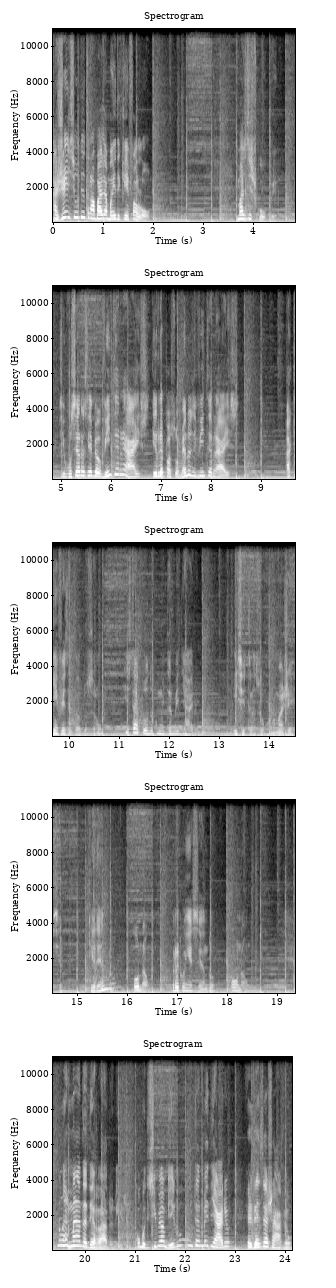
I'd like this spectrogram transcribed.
Agência é onde trabalha a mãe de quem falou. Mas desculpe, se você recebeu 20 reais e repassou menos de 20 reais a quem fez a tradução, está atuando como intermediário e se transformou numa agência, querendo ou não, reconhecendo ou não. Não é nada de errado nisso. Como disse meu amigo, o intermediário é desejável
